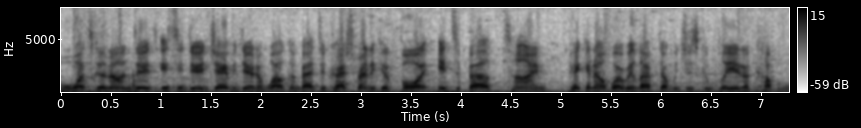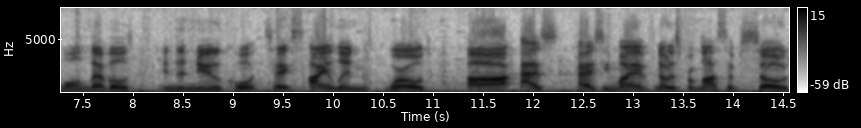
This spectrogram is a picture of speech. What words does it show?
What's going on dudes? It's your dude, JB Dude, and welcome back to Crash Bandicoot 4. It's about time. Picking up where we left off, we just completed a couple more levels in the new Cortex Island world. Uh, as, as you might have noticed from last episode,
